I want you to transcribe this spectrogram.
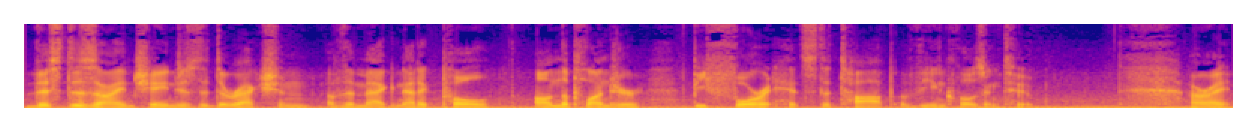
This design changes the direction of the magnetic pull on the plunger before it hits the top of the enclosing tube. All right,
